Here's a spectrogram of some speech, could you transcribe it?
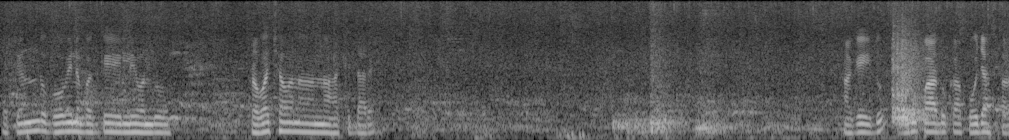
ಪ್ರತಿಯೊಂದು ಗೋವಿನ ಬಗ್ಗೆ ಇಲ್ಲಿ ಒಂದು ಪ್ರವಚನವನ್ನು ಹಾಕಿದ್ದಾರೆ. ಹಾಗೆ ಇದು ಗುರುಪಾದುಕ ಪೂಜಾ ಸ್ಥಳ.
